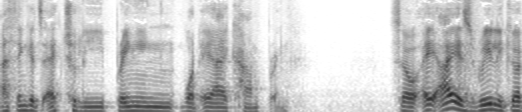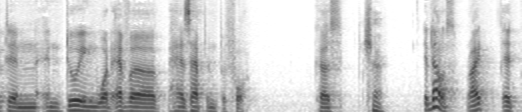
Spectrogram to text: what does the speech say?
I think it's actually bringing what AI can't bring. So AI is really good in in doing whatever has happened before, because Sure. it knows, right? It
